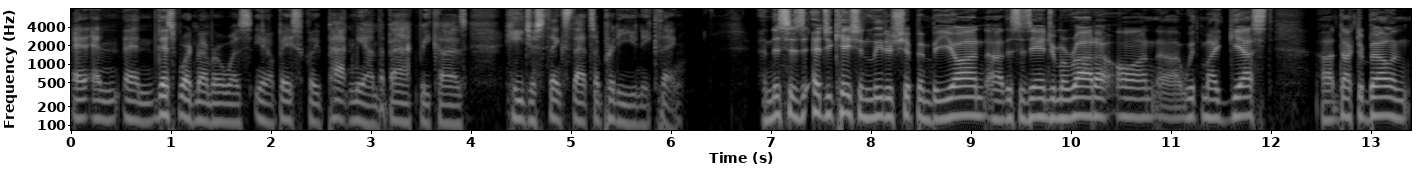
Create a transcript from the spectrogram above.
And and, and this board member was you know basically patting me on the back because he just thinks that's a pretty unique thing. And this is education leadership and beyond. Uh, this is andrew Marotta on uh, with my guest uh, Dr. Bell. And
